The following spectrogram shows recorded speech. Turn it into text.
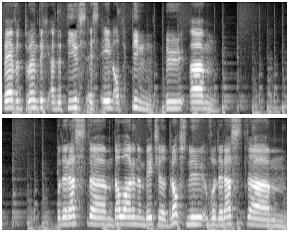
25. En de tiers is 1 op 10. Nu, um, voor de rest, um, dat waren een beetje drops. Nu, voor de rest um,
